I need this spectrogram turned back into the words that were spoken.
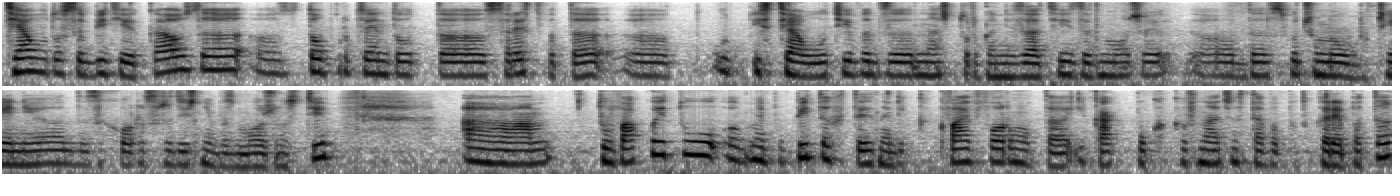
цялото събитие е кауза, 100% от а, средствата от, изцяло отиват за нашата организация, за да може а, да случваме обучения да за хора с различни възможности. А, това, което ме попитахте, нали, каква е формата и как, по какъв начин става подкрепата,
